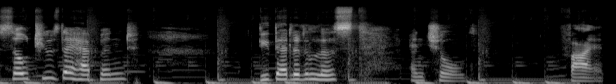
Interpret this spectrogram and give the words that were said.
So Tuesday happened, did that little list, and chilled. Fine.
